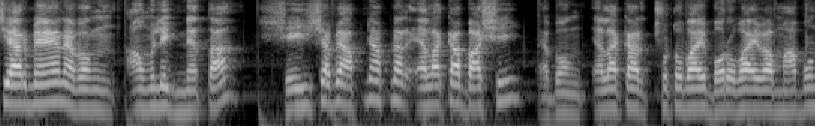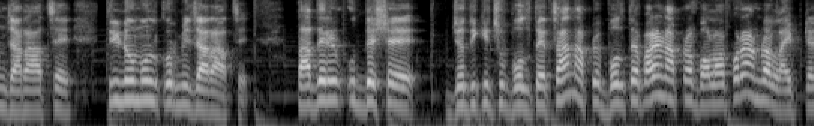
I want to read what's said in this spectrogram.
চেয়ারম্যান এবং আওয়ামী লীগ নেতা। সেই হিসাবে আপনি আপনার এলাকাবাসী এবং এলাকার ছোট ভাই, বড় ভাই বা মা বোন যারা আছে, তৃণমূল কর্মী যারা আছে, তাদের উদ্দেশ্যে যদি কিছু বলতে চান, আপনি বলতে পারেন, আপনার বলার পরে আমরা লাইভটা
